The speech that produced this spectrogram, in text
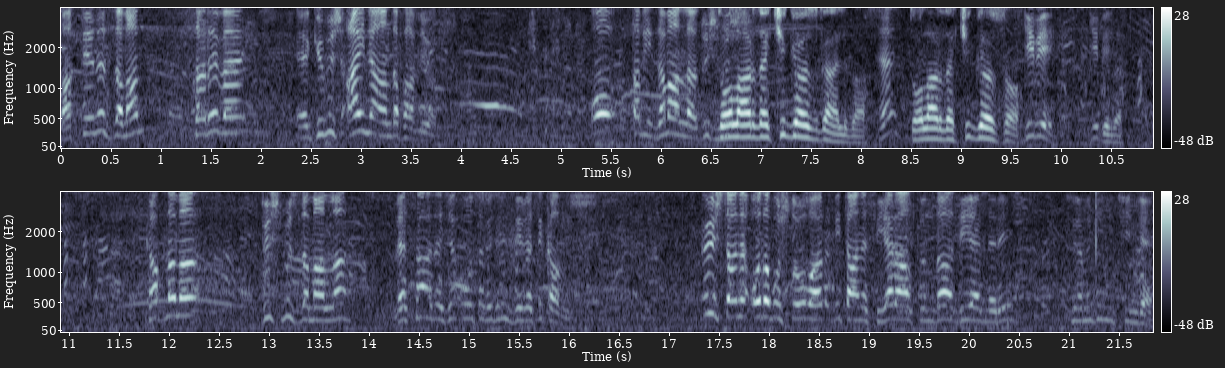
Baktığınız zaman sarı ve e, gümüş aynı anda parlıyor. O tabi zamanla düşmüş. Dolardaki göz galiba. He? Dolardaki göz o Gibi, gibi. gibi. Kaplama düşmüş zamanla ve sadece ortopedinin zirvesi kalmış. Üç tane oda boşluğu var. Bir tanesi yer altında, diğerleri piramidin içinde.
